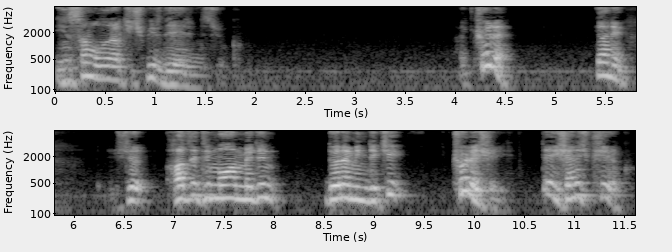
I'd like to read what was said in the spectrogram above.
İnsan olarak hiçbir değeriniz yok. Köle. Yani işte Hazreti Muhammed'in dönemindeki köle şeyi. Değişen hiçbir şey yok.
